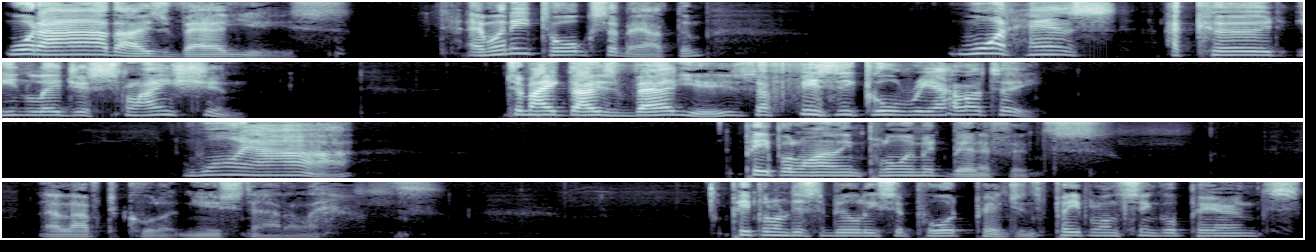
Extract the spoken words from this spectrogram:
What are those values? And when he talks about them, what has occurred in legislation to make those values a physical reality? Why are people on unemployment benefits? They love to call it Newstart allowance. People on disability support pensions, people on single parents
